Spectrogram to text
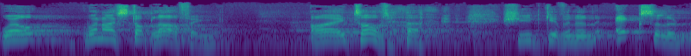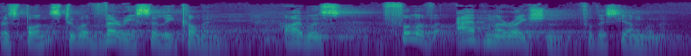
well, when I stopped laughing, I told her she'd given an excellent response to a very silly comment. I was full of admiration for this young woman.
